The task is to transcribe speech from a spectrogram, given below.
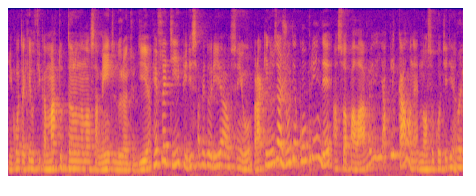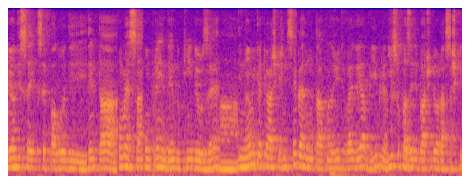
enquanto aquilo fica matutando na nossa mente durante o dia, refletir, pedir sabedoria ao Senhor para que nos ajude a compreender a sua palavra e aplicá-la né, no nosso cotidiano. Olhando isso aí que você falou de tentar começar compreendendo quem Deus é, a dinâmica que eu acho que a gente sempre perguntar quando a gente vai ler a Bíblia, isso fazer debaixo de oração, acho que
